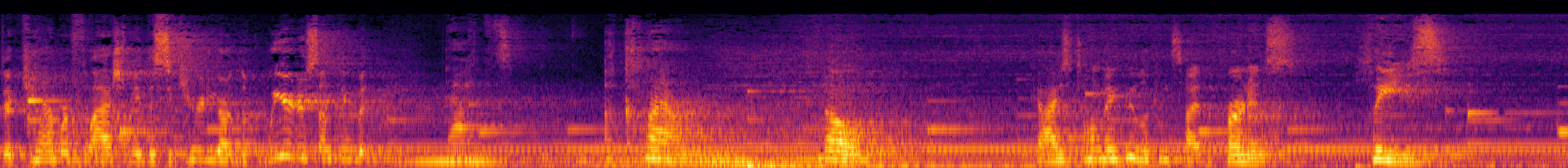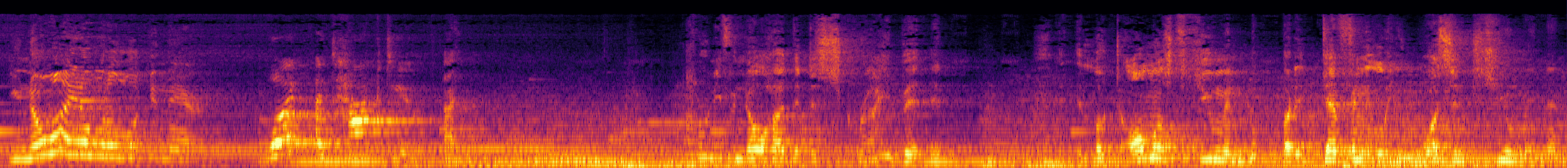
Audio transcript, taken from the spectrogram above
the camera flash made the security guard look weird or something, but That's a clown. No. Guys, don't make me look inside the furnace. Please. you know I don't want to look in there. What attacked you? I, I don't even know how to describe it. it. It looked almost human, but it definitely wasn't human. And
